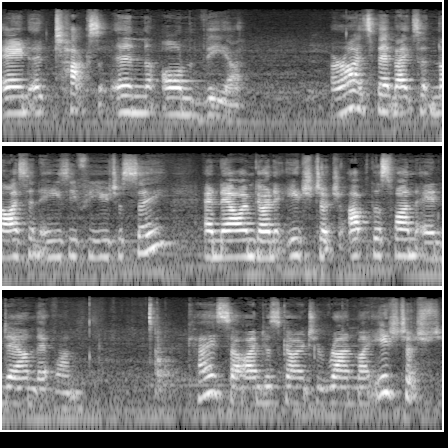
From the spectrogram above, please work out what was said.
and it tucks in on there. Alright, so that makes it nice and easy for you to see. And now I'm going to edge stitch up this one and down that one. Okay, so I'm just going to run my edge stitch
